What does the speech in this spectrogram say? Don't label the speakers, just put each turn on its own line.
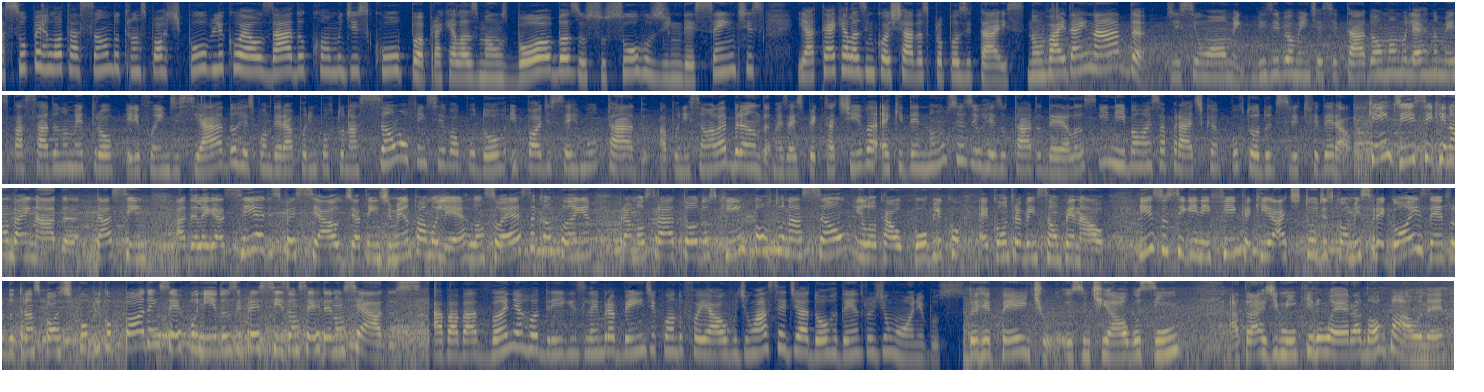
A superlotação do transporte público é usado como desculpa para aquelas mãos bobas, os sussurros de indecentes e até aquelas encoxadas propositais. Não vai dar em nada, disse um homem, visivelmente excitado a uma mulher no mês passado no metrô. Ele foi indiciado, responderá por importunação ofensiva ao pudor e pode ser multado. A punição é branda, mas a expectativa é que denúncias e o resultado delas inibam essa prática por todo o Distrito Federal.
Quem disse que não dá em nada? Dá sim. A Delegacia de Especial de Atendimento à Mulher lançou essa campanha para mostrar a todos que importunação em local público é contravenção penal. Isso significa que atitudes como esfregões dentro do transporte público podem ser punidos e precisam ser denunciados.
A babá Vânia Rodrigues lembra bem de quando foi alvo de um assediador dentro de um ônibus.
De repente, eu senti algo assim atrás de mim que não era normal, né?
